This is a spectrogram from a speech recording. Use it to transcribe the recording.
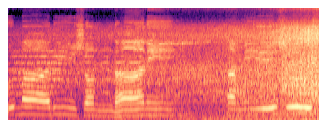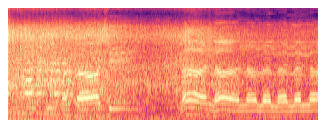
তোমারই সন্ধানে আমি এসেছি তোমার কাছে। লা লা লা লা লা লা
